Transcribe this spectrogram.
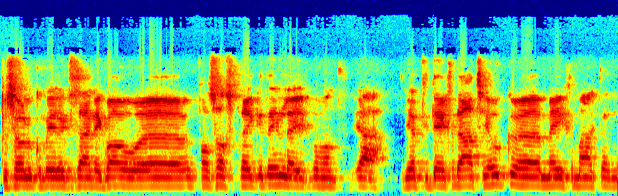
persoonlijk om eerlijk te zijn, ik wou uh, vanzelfsprekend inleveren. Want ja, je hebt die degradatie ook meegemaakt. En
